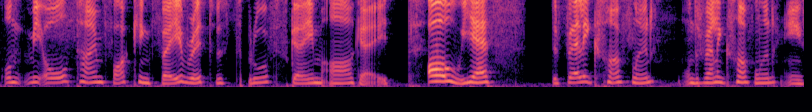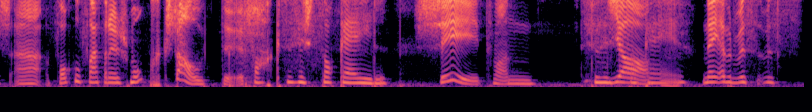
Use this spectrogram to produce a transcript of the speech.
Und mein all-time fucking Favorite, was das Berufsgame angeht. Oh, yes. Der Felix Höffler. Und der Felix Höffler ist ein Vogelfedern-Schmuckgestalter. Fuck, das ist so geil. Shit, man. Das ist Ja. so geil. Nein, aber was, was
